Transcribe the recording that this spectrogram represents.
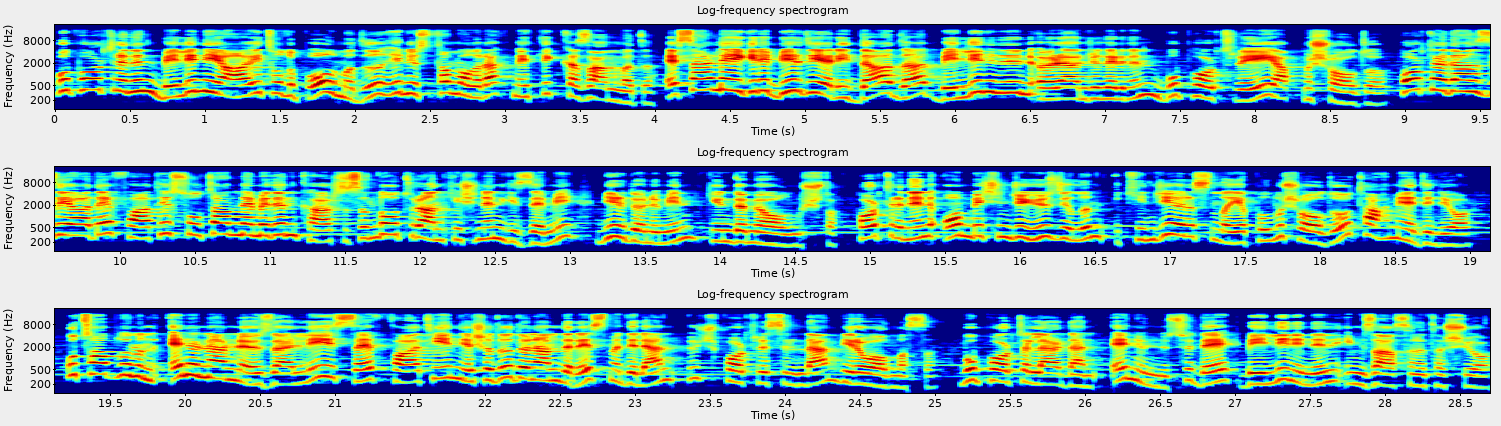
Bu portrenin Bellini'ye ait olup olmadığı henüz tam olarak netlik kazanmadı. Eserle ilgili bir diğer iddia da Bellini'nin öğrencilerinin bu portreyi yapmış olduğu. Portreden ziyade Fatih Sultan Mehmet'in karşısında oturan kişinin gizemi bir dönemin gündemi olmuştu. Portrenin 15. yüzyılın ikinci yarısında yapılmış olduğu tahmin ediliyor. Bu tablonun en önemli özelliği ise Fatih'in yaşadığı dönemde resmedilen 3 portresinden biri olması. Bu portrelerden eserlerden en ünlüsü de Bellini'nin imzasını taşıyor.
